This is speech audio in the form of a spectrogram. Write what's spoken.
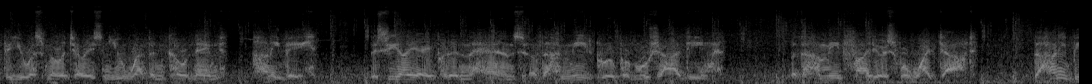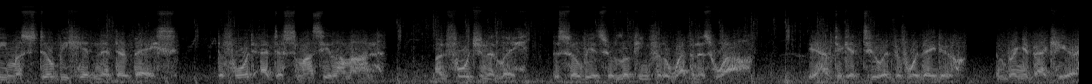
Back the U.S. military's new weapon codenamed Honeybee. The CIA put it in the hands of the Hamid group of Mujahideen. But the Hamid fighters were wiped out. The Honeybee must still be hidden at their base, the fort at Da Smasei Laman. Unfortunately, the Soviets are looking for the weapon as well. You have to get to it before they do, and bring it back here.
